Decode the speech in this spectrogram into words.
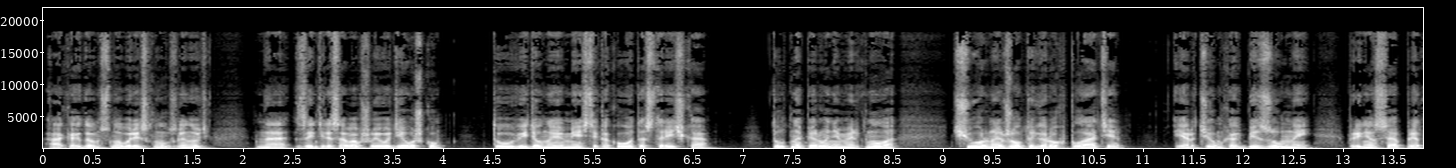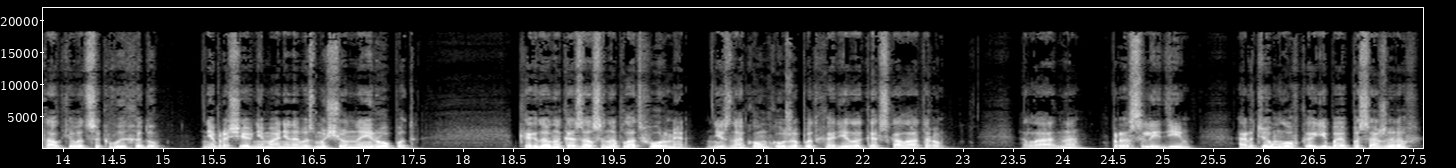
а когда он снова рискнул взглянуть на заинтересовавшую его девушку, то увидел на ее месте какого-то старичка. Тут на перроне мелькнуло черное в желтый горох платье, и Артем, как безумный, принялся приталкиваться к выходу, не обращая внимания на возмущенный ропот. Когда он оказался на платформе, незнакомка уже подходила к эскалатору. «Ладно, проследим». Артем, ловко огибая пассажиров,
